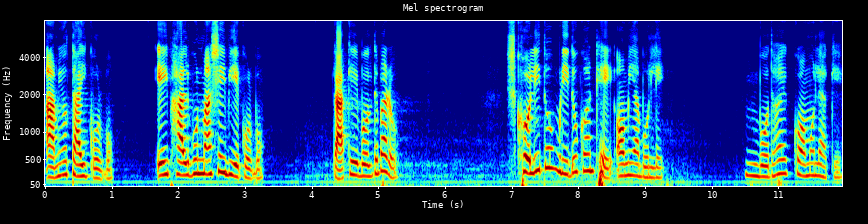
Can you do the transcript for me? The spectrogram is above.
আমিও তাই করব। এই ফাল্গুন মাসেই বিয়ে করব। কাকে বলতে পারো? স্খলিত মৃদু কণ্ঠে অমিয়া বললে, বোধহয় কমলাকে।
